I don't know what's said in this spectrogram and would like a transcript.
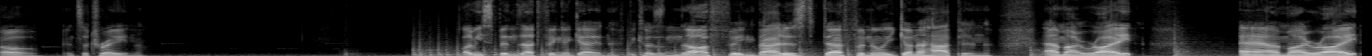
Oh, it's a train. Let me spin that thing again, because nothing bad is definitely gonna happen. Am I right? Am I right?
